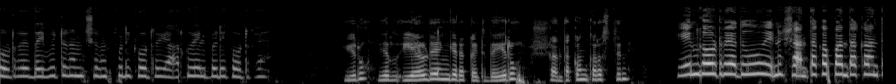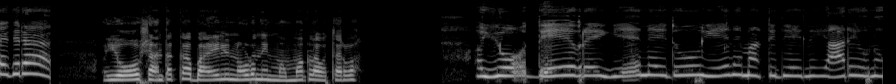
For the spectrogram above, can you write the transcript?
ಗೌಡ್ರೆ ದಯವಿಟ್ಟು ನಮ್ಮ ಕ್ಷಮಿಸ್ಬಿಡಿ ಗೌಡ್ರೆ ಯಾರಿಗೂ ಹೇಳ್ಬೇಡಿ ಗೌಡ್ರೆ ಇರು ಇರು ಹೇಳ್ದೆ ಹೆಂಗಿರಕೈತದೆ. ಇರು ಶಾಂತಕ್ಕನ ಕರೆಸ್ತೀನಿ. ಏನ್ ಗೌಡ್ರೆ ಅದು? ಏನು ಶಾಂತಕಪ್ಪ ಅಂತ ಕಾಣ್ತಾ ಇದ್ದೀರಾ? ಅಯ್ಯೋ ಶಾಂತಕ್ಕ ಬಾಯಲ್ಲಿ ನೋಡು ನಿನ್ನ ಮೊಮ್ಮಗಳ ಅವತಾರವ. ಅಯ್ಯೋ ದೇವ್ರೆ ಏನೇ ಇದು? ಏನೇ ಮಾಡ್ತಿದ್ಯಾ ಇಲ್ಲಿ? ಯಾರೇ ಇವನು?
